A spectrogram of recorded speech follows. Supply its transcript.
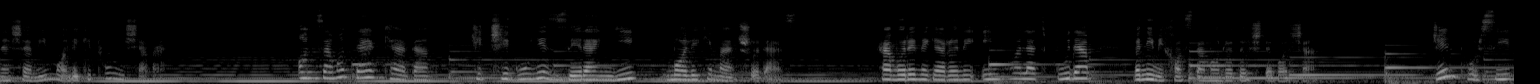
نشوی مالک تو می شود آن زمان درک کردم که چگونه زرنگی مالک من شده است. همواره نگران این حالت بودم و نمی‌خواستم آن را داشته باشم. جن پرسید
